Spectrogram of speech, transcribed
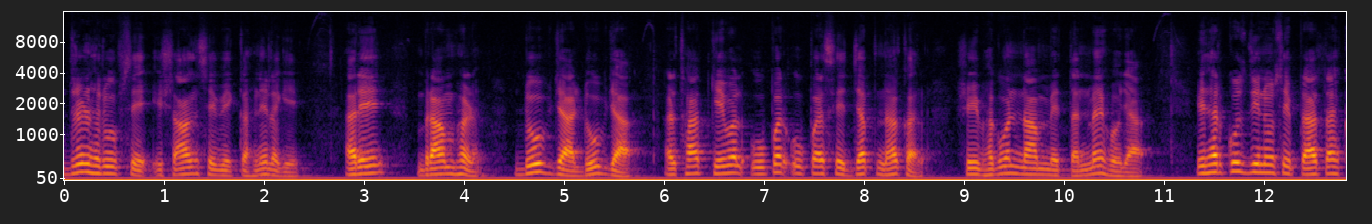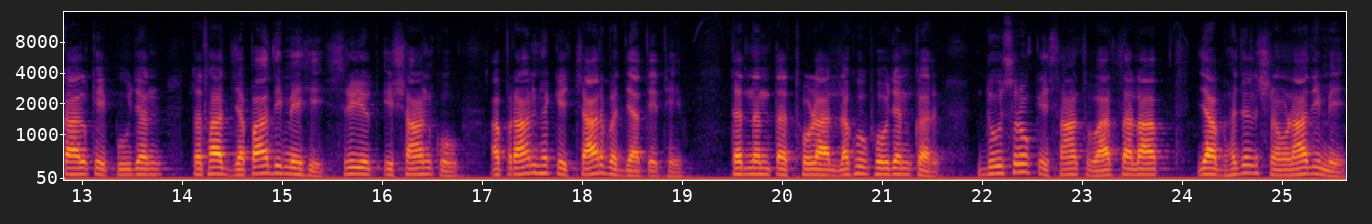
दृढ़ रूप से ईशान से वे कहने लगे, अरे ब्राह्मण डूब जा डूब जा, अर्थात केवल ऊपर ऊपर से जप न कर, श्री भगवान नाम में तन्मय हो जा। इधर कुछ दिनों से प्रातःकाल के पूजन तथा जपादि में ही श्रीयुक्त ईशान को अपराह्न के चार बज जाते थे। तदनंतर थोड़ा लघु भोजन कर, दूसरों के साथ वार्तालाप या भजन श्रवणादि में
